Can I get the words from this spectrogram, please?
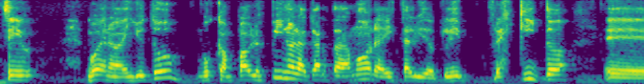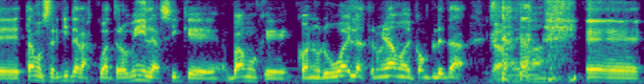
Sí, bueno, en YouTube buscan Pablo Espino, la carta de amor, ahí está el videoclip fresquito. Eh, estamos cerquita a las 4.000, así que vamos que con Uruguay las terminamos de completar. Eh,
